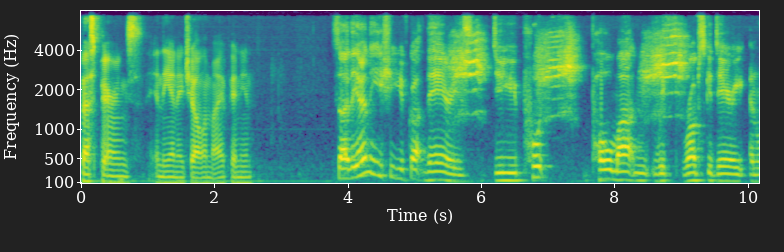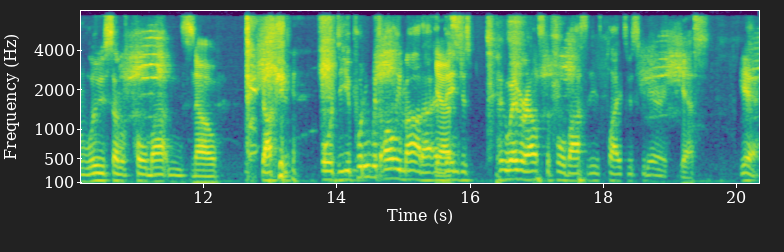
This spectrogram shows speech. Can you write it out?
best pairings in the NHL, in my opinion. So the only issue you've got there is, do you put Paul Martin with Rob Scuderi and lose some of Paul Martin's No. production, or do you put him with Olli Maatta and Yes. then just whoever else the poor bastard is plays with Scuderi? yes. Yeah,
